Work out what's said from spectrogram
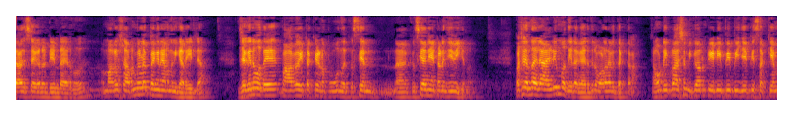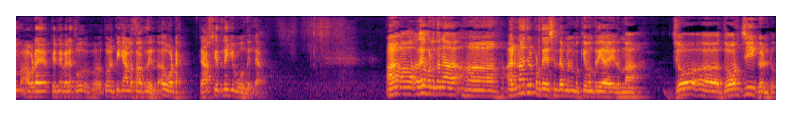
രാജശേഖര റെഡ്ഡി ഉണ്ടായിരുന്നത്. മകൾ ഷർമിള ഇപ്പം എങ്ങനെയാണെന്ന് എനിക്കറിയില്ല. ജഗനും അതേ ഭാഗമായിട്ടൊക്കെയാണ് പോകുന്നത് ക്രിസ്ത്യൻ ക്രിസ്ത്യാനിയായിട്ടാണ് ജീവിക്കുന്നത്. പക്ഷേ എന്തായാലും അഴിമതിയുടെ കാര്യത്തിൽ വളരെ വിദഗ്ധനാണ്. അതുകൊണ്ട് ഇപ്രാവശ്യം മിക്കവാറും T D P B J P സഖ്യം അവിടെ പിന്നെ ഇവരെ തോൽപ്പിക്കാനുള്ള സാധ്യതയുണ്ട്. അത് പോട്ടെ രാഷ്ട്രീയത്തിലേക്ക് പോകുന്നില്ല. അതേപോലെ തന്നെ അരുണാചൽ പ്രദേശിന്റെ മുൻ മുഖ്യമന്ത്രിയായിരുന്ന ജോ ദോർജി ഗണ്ടു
